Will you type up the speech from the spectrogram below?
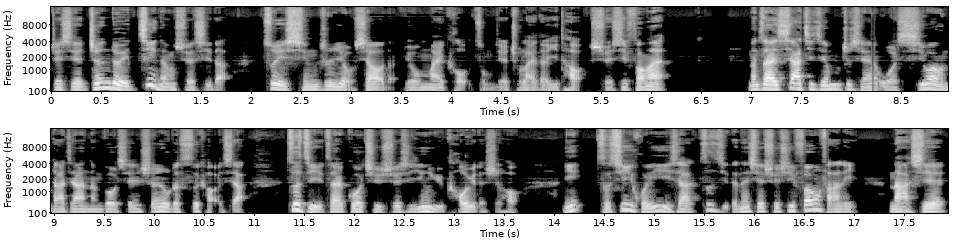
这些针对技能学习的。最行之有效的由 Michael 总结出来的一套学习方案。那在下期节目之前，我希望大家能够先深入的思考一下，自己在过去学习英语口语的时候，你仔细回忆一下自己的那些学习方法里，哪些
